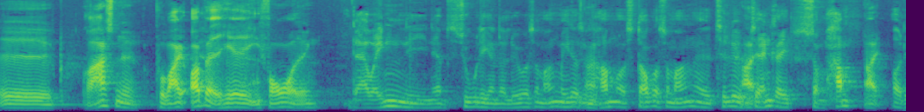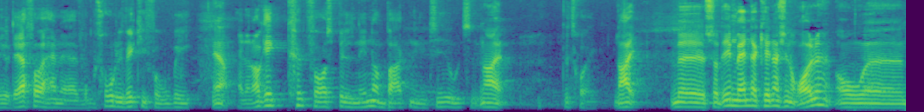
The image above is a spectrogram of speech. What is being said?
øh, rasende på vej opad her i foråret. Ikke? Der er jo ingen i nærmest Superligaen, der løber så mange meter som Nej. ham, og stopper så mange øh, tilløb Nej. til angreb som ham. Nej. Og det er jo derfor, at han er utrolig vigtig for UB. Ja. Han er nok ikke købt for at spille den ind om bakken i tid og utid. Nej. Det tror jeg ikke. Nej, men, så det er en mand, der kender sin rolle, og... Øh,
